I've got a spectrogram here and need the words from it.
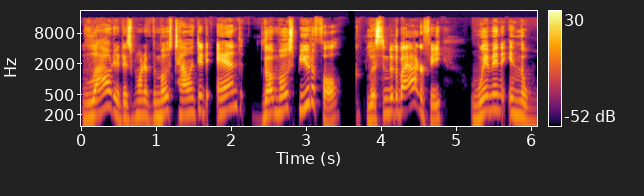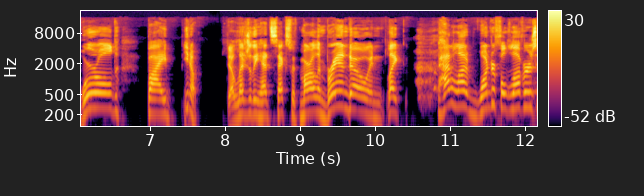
lauded as one of the most talented and the most beautiful, listen to the biography, women in the world by, you know, allegedly had sex with Marlon Brando and like had a lot of wonderful lovers,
